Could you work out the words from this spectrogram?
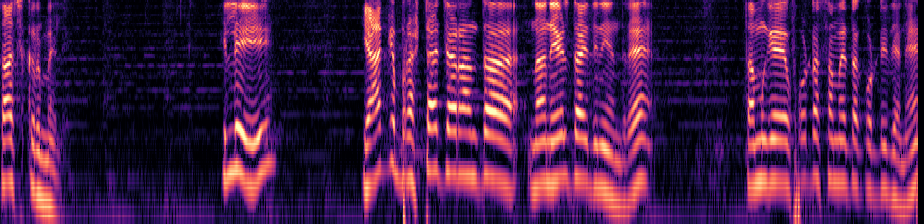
ಶಾಸಕರ ಮೇಲೆ. ಇಲ್ಲಿ ಯಾಕೆ ಭ್ರಷ್ಟಾಚಾರ ಅಂತ ನಾನು ಹೇಳ್ತಾ ಇದ್ದೀನಿ ಅಂದರೆ, ತಮಗೆ ಫೋಟೋ ಸಮೇತ ಕೊಟ್ಟಿದ್ದೇನೆ.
